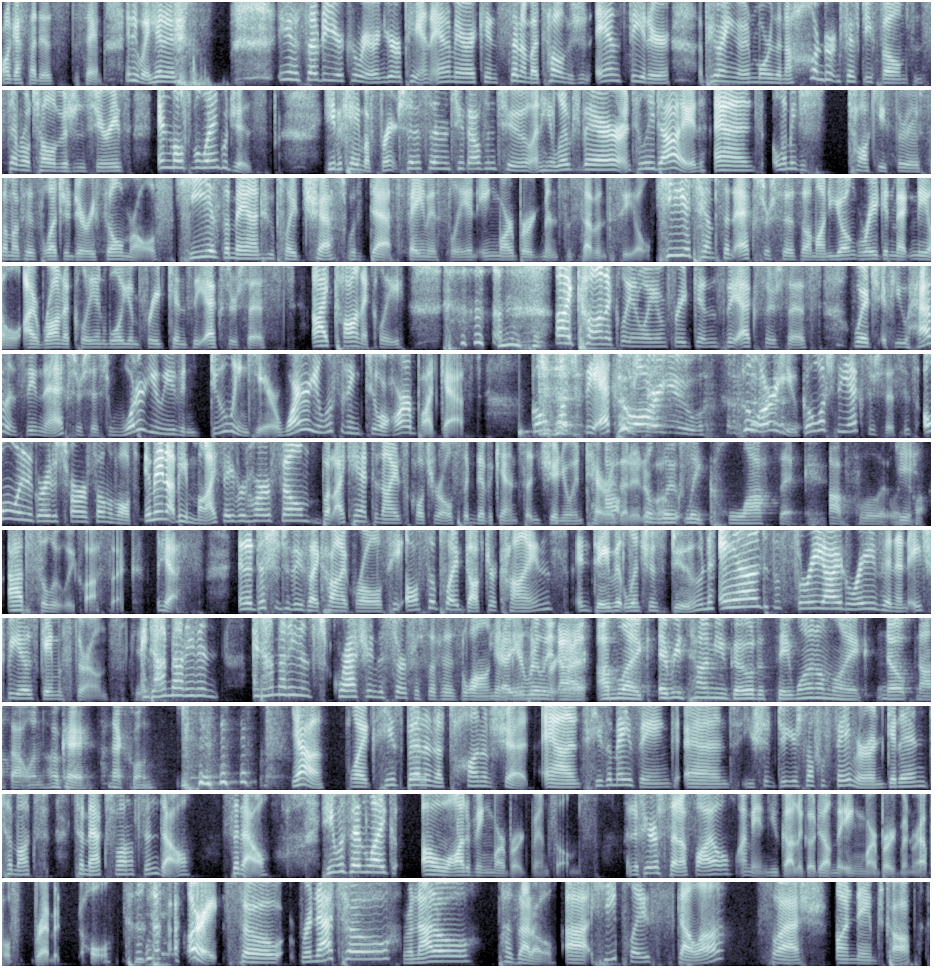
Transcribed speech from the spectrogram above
Well, I guess that is the same. Anyway, he had a he had a 70-year career in European and American cinema, television, and theater, appearing in more than 150 films and several television series in multiple languages. He became a French citizen in 2002 and he lived there until he died. And let me just talk you through some of his legendary film roles. He is the man who played chess with death famously in Ingmar Bergman's The Seventh Seal. He attempts an exorcism on young Regan MacNeil, ironically in William Friedkin's The Exorcist. Iconically. Iconically in William Friedkin's The Exorcist, which, if you haven't seen The Exorcist, what are you even doing here? Why are you listening to a horror podcast? Go watch The Exorcist. Who are you? Who are you? Go watch The Exorcist. It's only the greatest horror film of all time. It may not be my favorite horror film, but I can't deny its cultural significance and genuine terror that it evokes. Absolutely classic. Absolutely. Yeah, cla- absolutely classic. Yes. In addition to these iconic roles, he also played Dr. Kynes in David Lynch's Dune and the Three-Eyed Raven in HBO's Game of Thrones. Okay. And I'm not even and I'm not even scratching the surface of his long Yeah, you're really career. not. I'm like every time you go to say one, I'm like, nope, not that one. Okay, next one. Yeah. Like he's been in a ton of shit and he's amazing and you should do yourself a favor and get into Max to Max von Sydow. Sydow. He was in like a lot of Ingmar Bergman films. And if you're a cinephile, I mean, you got to go down the Ingmar Bergman rabbit, rabbit hole. All right, so Renato Renato Pozzetto. Uh, he plays Stella slash unnamed cop.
